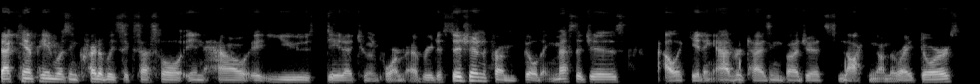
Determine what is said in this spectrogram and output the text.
that campaign was incredibly successful in how it used data to inform every decision from building messages, allocating advertising budgets, knocking on the right doors.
